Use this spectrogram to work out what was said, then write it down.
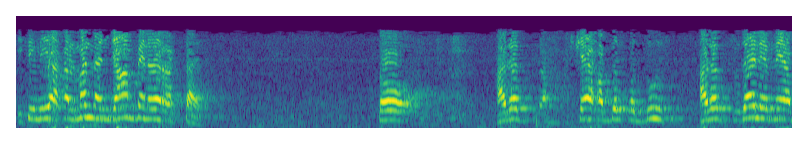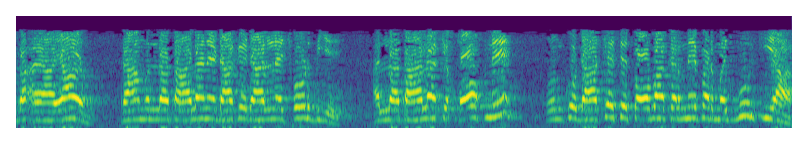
اسی لیے عقل مند انجام پہ نظر رکھتا ہے۔ تو حضرت شیخ عبد القدوس، حضرت فضیل ابن ایاز رحم اللہ تعالیٰ نے ڈاکے ڈالنے چھوڑ دیے۔ اللہ تعالیٰ کے خوف نے ان کو ڈاکے سے توبہ کرنے پر مجبور کیا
